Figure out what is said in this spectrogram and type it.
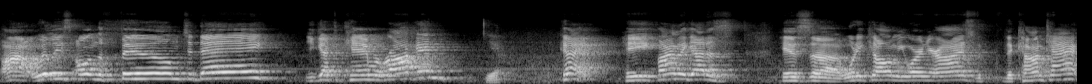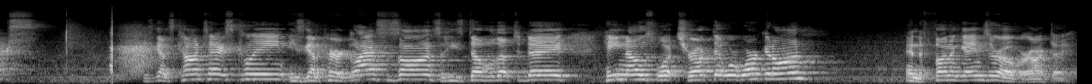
All right, Willie's on the film today. You got the camera rocking. Yeah. Okay, he finally got his, his uh, what do you call them you wear in your eyes? The, the contacts. He's got his contacts clean. He's got a pair of glasses on, so he's doubled up today. He knows what truck that we're working on. And the fun and games are over, aren't they?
